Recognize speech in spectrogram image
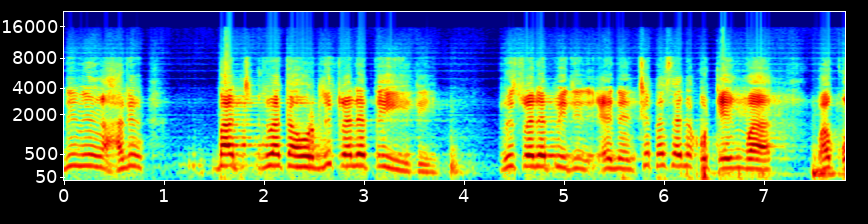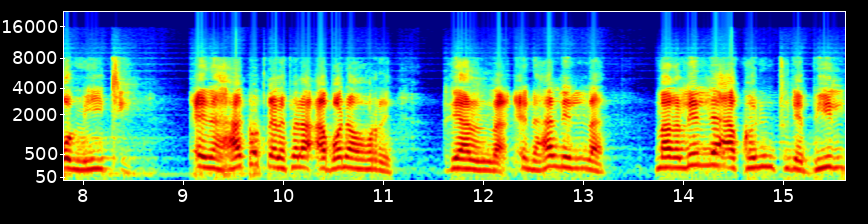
le neng le but re batla hore le tswele pele re tswele pele and chairperson o teng wa wa committee and ha tlo tlwela fela a bona hore le a lla and ha le lla mara le lle according to the bill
